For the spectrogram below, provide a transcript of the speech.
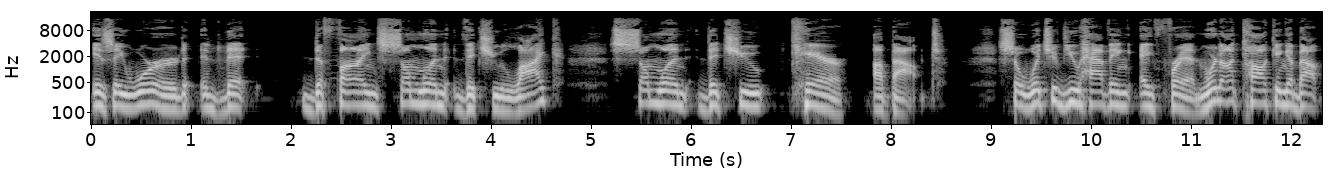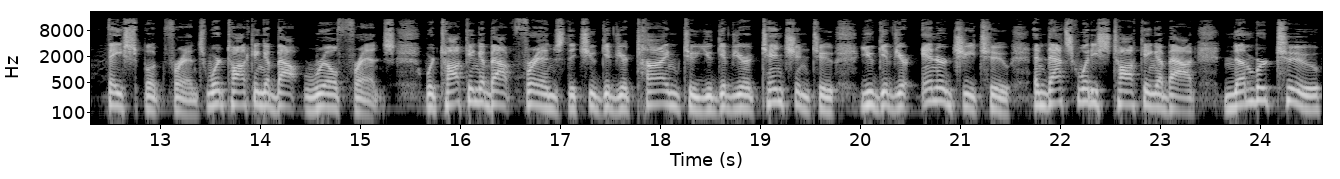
is a word that defines someone that you like, someone that you care about. So which of you having a friend? We're not talking about Facebook friends. We're talking about real friends. We're talking about friends that you give your time to, you give your attention to, you give your energy to. And that's what he's talking about. Number two,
